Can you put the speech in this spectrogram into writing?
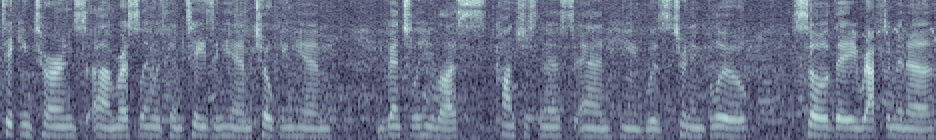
taking turns um, wrestling with him, tasing him, choking him. Eventually, he lost consciousness and he was turning blue. So they wrapped him in a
